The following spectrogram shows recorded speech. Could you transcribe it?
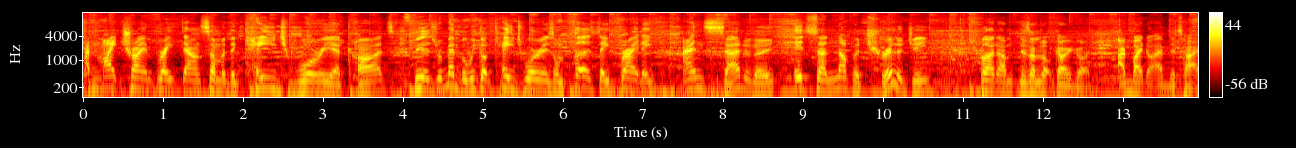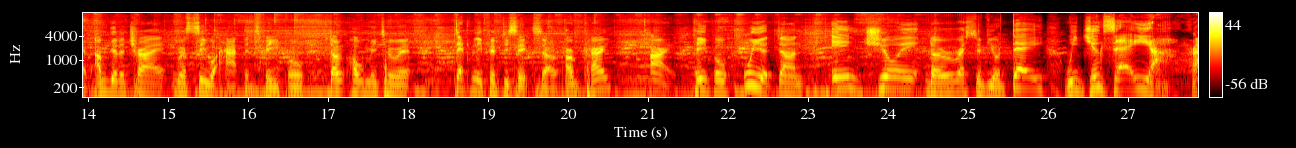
I might try and break down some of the Cage Warrior cards because remember, we got Cage Warriors on Thursday, Friday, and Saturday. It's another trilogy, but um, there's a lot going on. I might not have the time. I'm gonna try. We'll see what happens, people. Don't hold me to it. Definitely 56, so okay. All right people, we are done. Enjoy the rest of your day. We juicy. Ha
